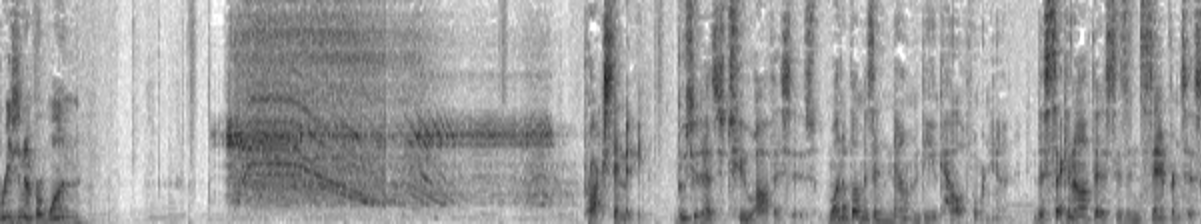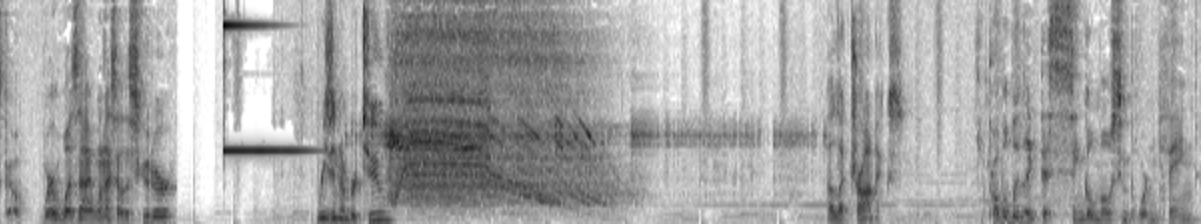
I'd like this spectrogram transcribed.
Reason number one, proximity. Boosted has two offices. One of them is in Mountain View, California. The second office is in San Francisco. Where was I when I saw the scooter? Reason number two, electronics. Probably like the single most important thing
